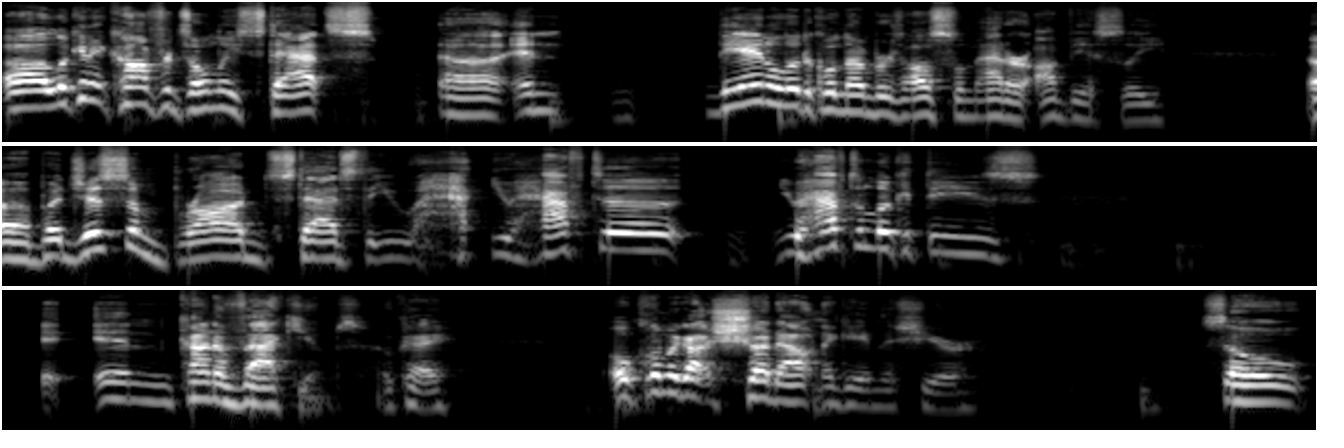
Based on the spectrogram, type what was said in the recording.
Uh, looking at conference only stats, uh, and the analytical numbers also matter, obviously, uh, but just some broad stats that you ha- you have to you have to look at these in kind of vacuums. Okay, Oklahoma got shut out in a game this year, so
